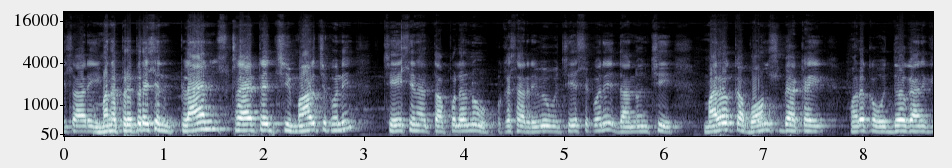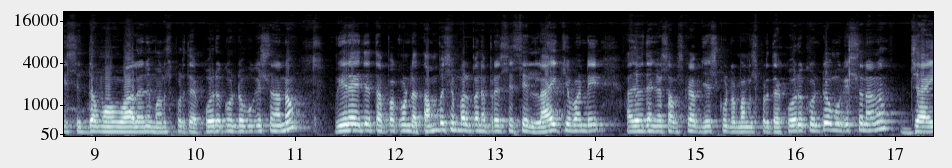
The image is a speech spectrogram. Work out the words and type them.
ఈసారి మన ప్రిపరేషన్ ప్లాన్ స్ట్రాటజీ మార్చుకొని చేసిన తప్పులను ఒకసారి రివ్యూ చేసుకొని దాని నుంచి మరొక బౌన్స్ బ్యాక్ అయి మరొక ఉద్యోగానికి సిద్ధం అవ్వాలని మనస్ఫూర్తిగా కోరుకుంటూ ముగిస్తున్నాను. వీరైతే తప్పకుండా తంబు సింబల్ పైన ప్రెస్ చేసి లైక్ ఇవ్వండి. అదేవిధంగా సబ్స్క్రైబ్ చేసుకుంటూ మనస్ఫూర్తిగా కోరుకుంటూ ముగిస్తున్నాను. జై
